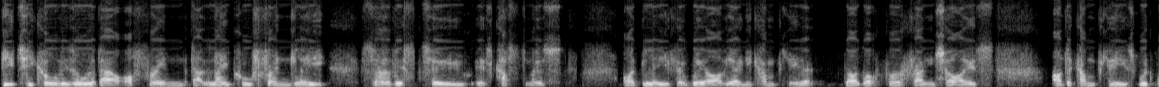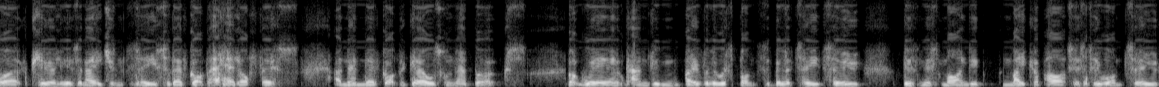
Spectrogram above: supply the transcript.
Beauty Call is all about offering that local friendly service to its customers. I believe that we are the only company that does offer a franchise. Other companies would work purely as an agency, so they've got their head office and then they've got the girls on their books. But we're handing over the responsibility to business-minded makeup artists who want to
